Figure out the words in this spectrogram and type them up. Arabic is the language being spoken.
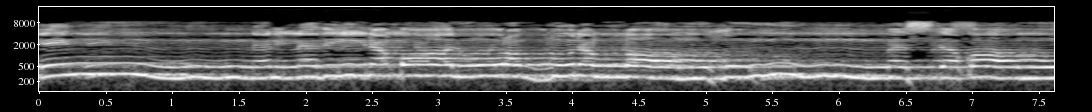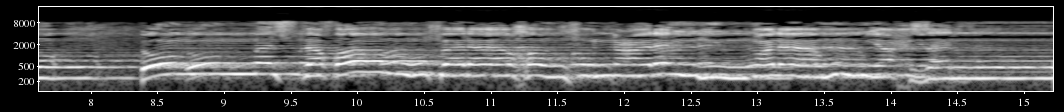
إن الذين قالوا ربنا الله ثم استقاموا ثم استقاموا فلا خوف عليهم ولا هم يحزنون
